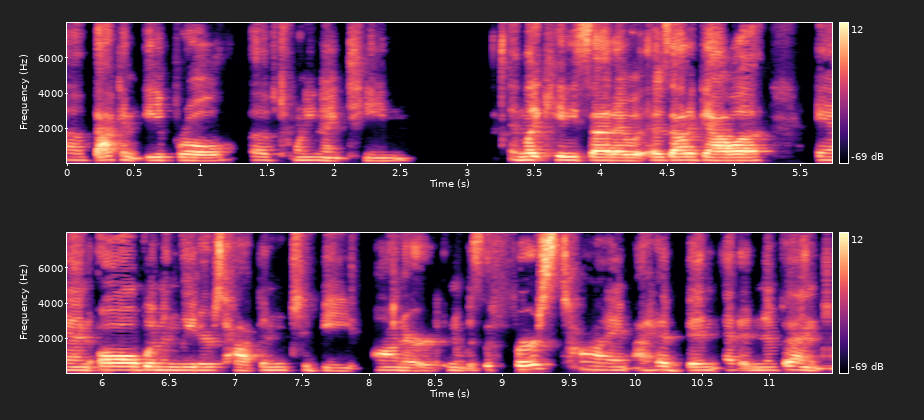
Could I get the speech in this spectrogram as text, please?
uh, back in April of 2019. And like Katie said, I, was at a gala and all women leaders happened to be honored. And it was the first time I had been at an event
